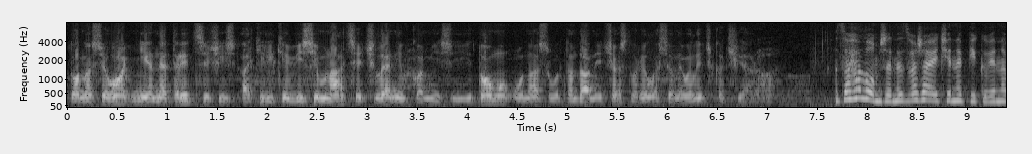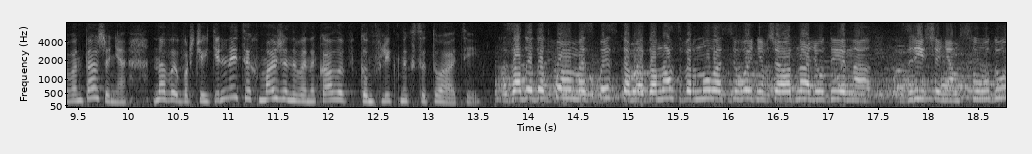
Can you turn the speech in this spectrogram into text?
то на сьогодні не 36, а тільки 18 членів комісії. І тому у нас от на даний час створилася невеличка черга. Загалом же, незважаючи на пікові навантаження, на виборчих дільницях майже не виникало конфліктних ситуацій. За додатковими списками до нас звернулася сьогодні вже одна людина з рішенням суду,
